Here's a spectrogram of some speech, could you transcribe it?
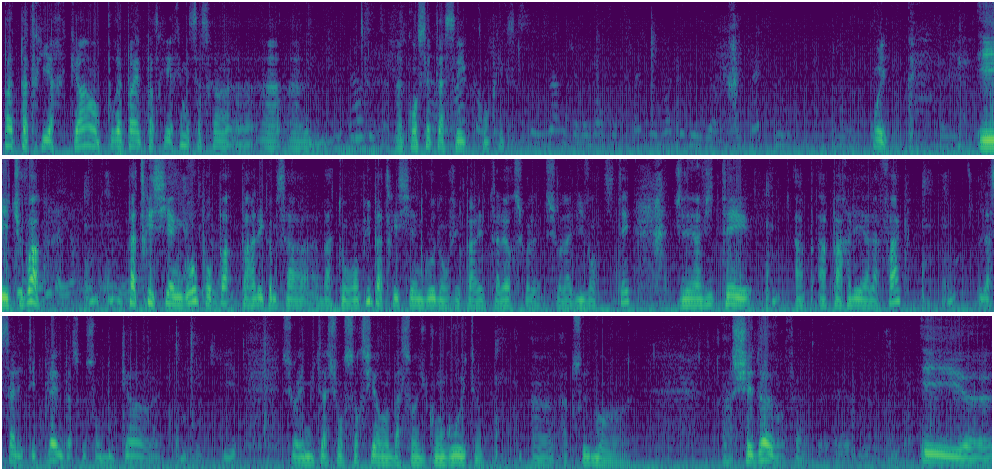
pas de patriarcat, on pourrait parler de patriarcat, mais ça serait un- un concept assez complexe. Oui. Et tu vois, Patrice Yengo, pour parler comme ça à bâton rompu, Patrice Yengo, dont j'ai parlé tout à l'heure sur la, vivantité, je l'ai invité à, parler à la fac. La salle était pleine parce que son bouquin euh, sur les mutations sorcières dans le bassin du Congo est absolument un, chef-d'œuvre. euh, et, euh,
